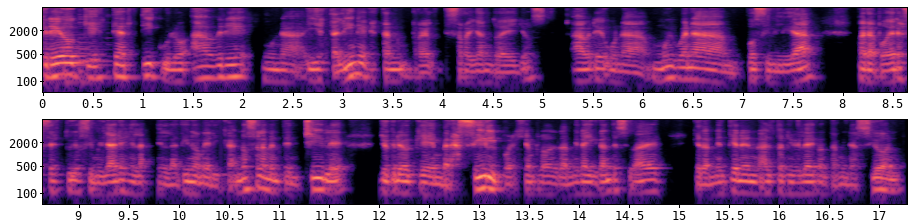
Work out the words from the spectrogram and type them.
creo que este artículo abre una, y esta línea que están desarrollando ellos, abre una muy buena posibilidad para poder hacer estudios similares en, Latinoamérica. No solamente en Chile, yo creo que en Brasil, por ejemplo, donde también hay grandes ciudades que también tienen altos niveles de contaminación,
